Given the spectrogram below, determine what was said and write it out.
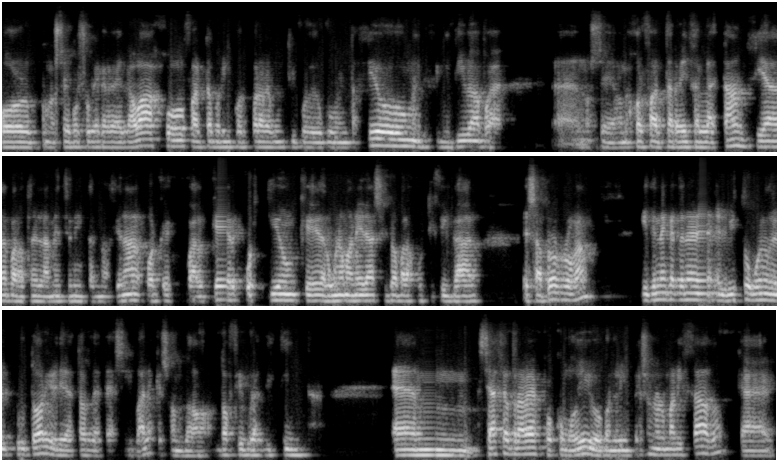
por, no sé, por sobrecarga de trabajo, falta por incorporar algún tipo de documentación, en definitiva, pues, eh, no sé, a lo mejor falta realizar la estancia para obtener la mención internacional, cualquier, cualquier cuestión que de alguna manera sirva para justificar esa prórroga y tiene que tener el visto bueno del tutor y el director de tesis, ¿vale? Que son dos, dos figuras distintas. Em, se hace otra vez, pues como digo, con el impreso normalizado, que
